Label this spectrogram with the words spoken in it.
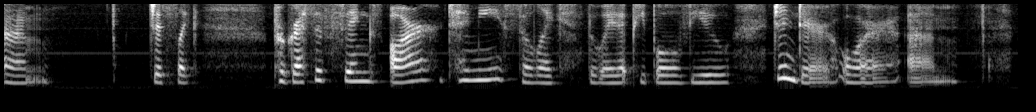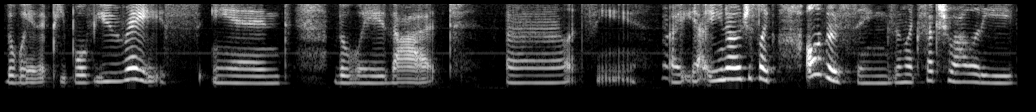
um, just like progressive things are to me. So, like the way that people view gender or um, the way that people view race and the way that, uh, let's see. I, yeah, you know, just like all of those things and like sexuality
